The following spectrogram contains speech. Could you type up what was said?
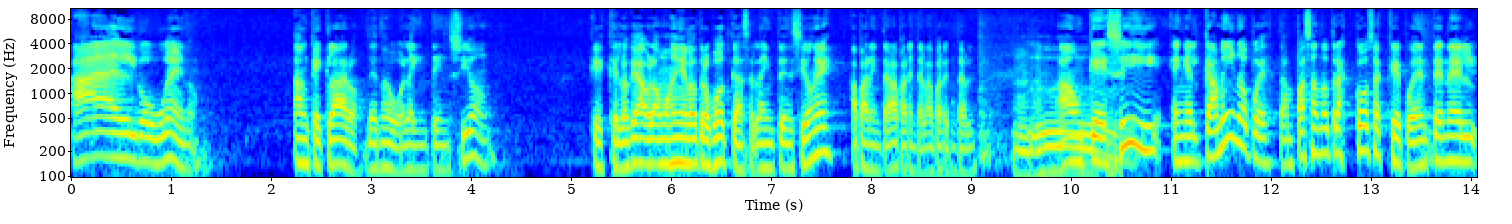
algo bueno, aunque claro, de nuevo, la intención, que, que es lo que hablamos en el otro podcast, la intención es aparentar, aparentar, aparentar. Aunque sí, en el camino pues están pasando otras cosas que pueden tener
